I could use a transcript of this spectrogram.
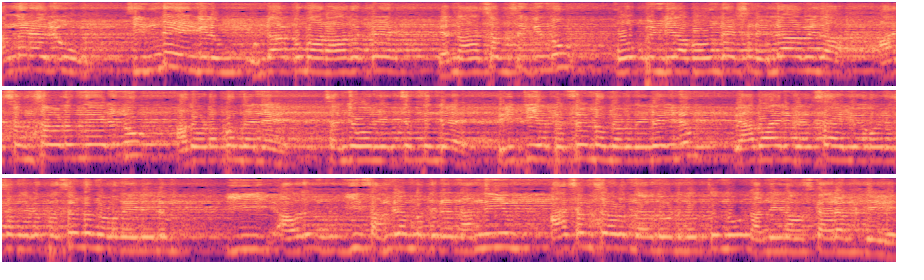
അങ്ങനെ ഒരു ചിന്തയെങ്കിലും ഉണ്ടാക്കുമാറാകട്ടെ എന്ന് ആശംസിക്കുന്നു. ഹോപ്പ് ഇന്ത്യ ഫൗണ്ടേഷൻ എല്ലാവിധ ആശംസകളും നേരുന്നു. അതോടൊപ്പം തന്നെ സെന്റ് ജോർജ് എച്ച് എസിന്റെ പി ടി എ പ്രസിഡന്റ് എന്നുള്ള നിലയിലും വ്യാപാരി വ്യവസായി ഏകോപന സമിതിയുടെ പ്രസിഡന്റ് എന്നുള്ള നിലയിലും ഈ ഈ സംരംഭത്തിന് നന്ദിയും ആശംസകളും നേർന്നുകൊണ്ട് നിർത്തുന്നു. നന്ദി നമസ്കാരം. ജയ്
